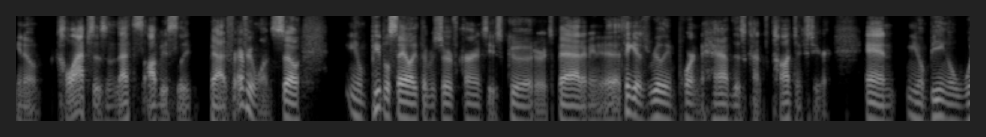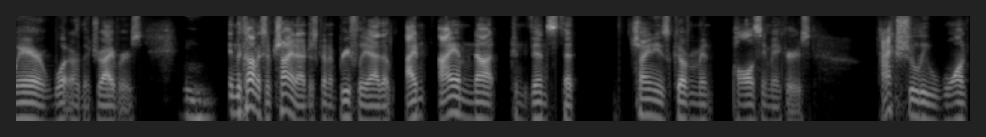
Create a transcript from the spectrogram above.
you know collapses and that's obviously bad for everyone. So you know people say like the reserve currency is good or it's bad i mean i think it's really important to have this kind of context here and you know being aware what are the drivers mm-hmm. in the context of china i'm just going to briefly add that i i am not convinced that chinese government policymakers actually want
